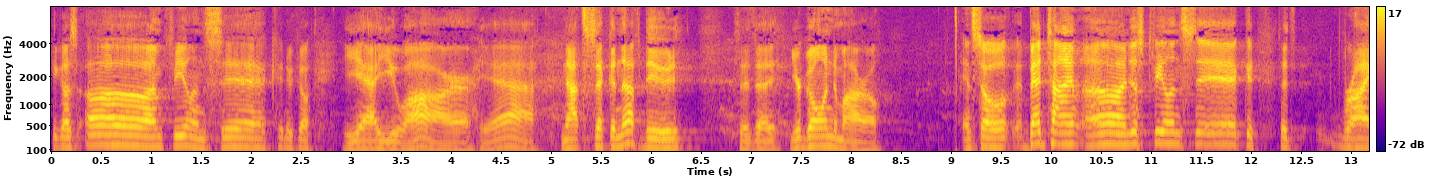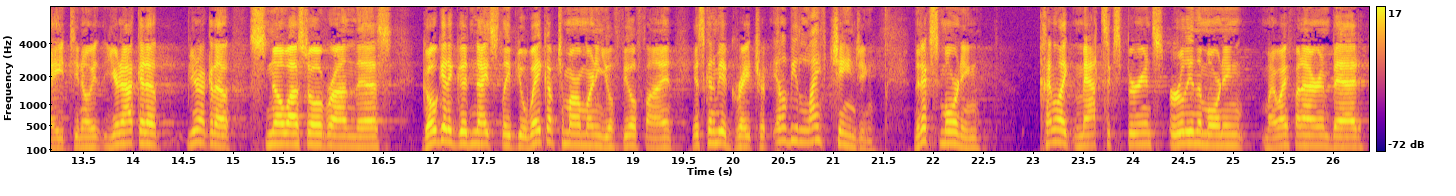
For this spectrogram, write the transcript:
He goes, Oh, I'm feeling sick. And we go, Yeah, you are. Yeah. Not sick enough, dude. Says, uh, You're going tomorrow. And so bedtime, oh, I'm just feeling sick. Right. You know, you're not gonna you're not gonna snow us over on this. Go get a good night's sleep. You'll wake up tomorrow morning, you'll feel fine. It's gonna be a great trip. It'll be life changing. The next morning, kind of like Matt's experience, early in the morning, my wife and I are in bed,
